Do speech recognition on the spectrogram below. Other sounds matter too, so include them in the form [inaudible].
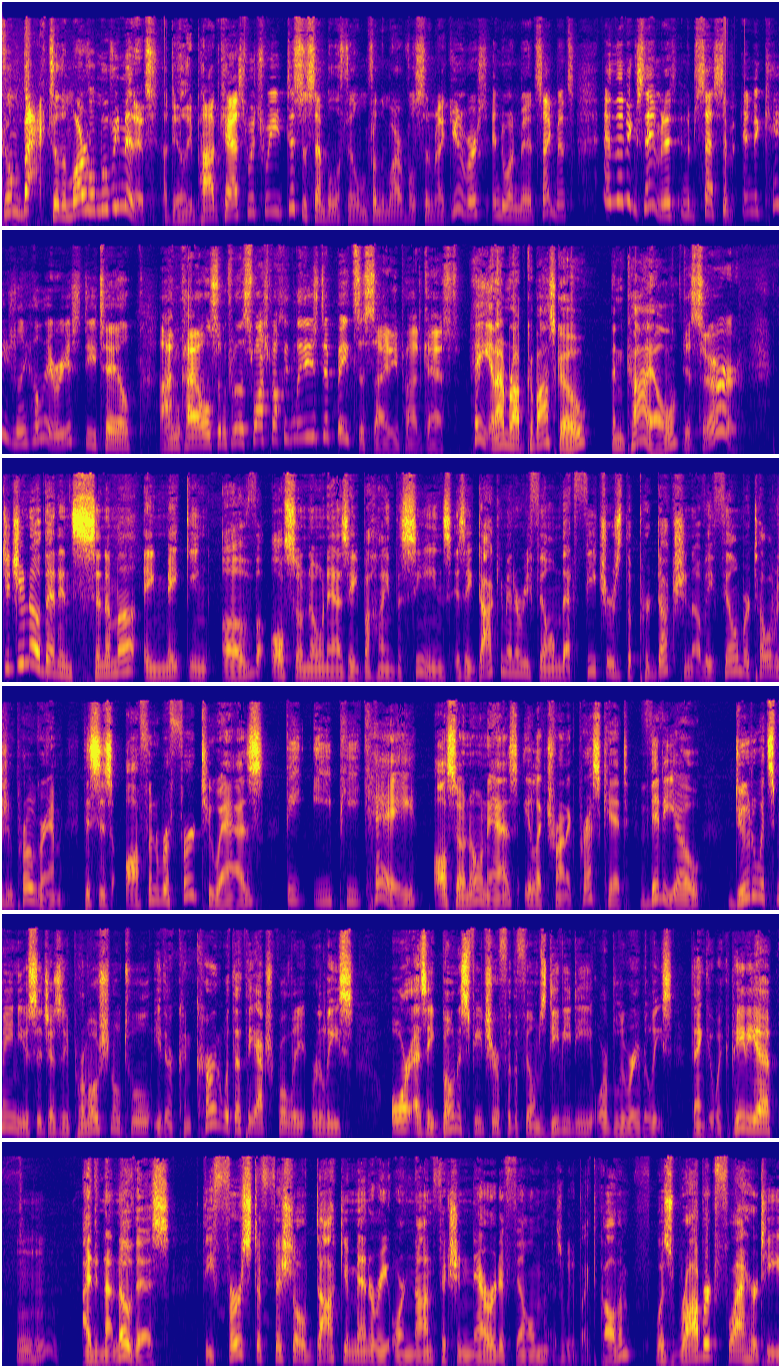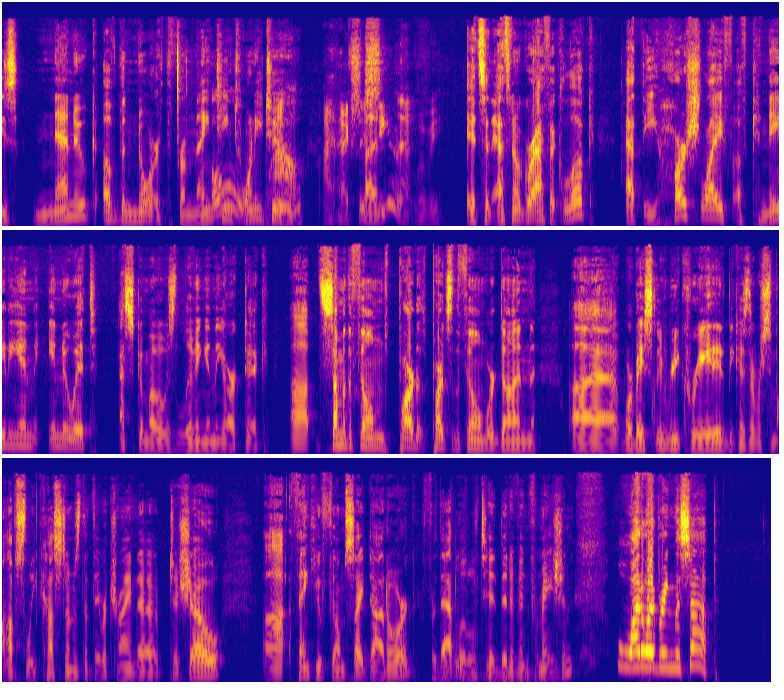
Welcome back to the Marvel Movie Minute, a daily podcast which we disassemble a film from the Marvel Cinematic Universe into one minute segments and then examine it in obsessive and occasionally hilarious detail. I'm Kyle Olson from the Swashbuckling Ladies Debate Society podcast. Hey, and I'm Rob Cabasco. And Kyle, Yes, sir. did you know that in cinema, a making of, also known as a behind the scenes, is a documentary film that features the production of a film or television program? This is often referred to as the EPK, also known as Electronic Press Kit, video, due to its main usage as a promotional tool either concurrent with the theatrical le- release or as a bonus feature for the film's DVD or Blu ray release. Thank you, Wikipedia. Mm-hmm. I did not know this. The first official documentary or nonfiction narrative film, as we would like to call them, was Robert Flaherty's Nanook of the North from 1922. Oh, wow. I've actually seen that movie. It's an ethnographic look at the harsh life of Canadian Inuit Eskimos living in the Arctic. Uh, some of the film part, parts of the film were done uh, were basically recreated because there were some obsolete customs that they were trying to to show. Uh, thank you, filmsite.org, for that little [laughs] tidbit of information. Well, why do I bring this up?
